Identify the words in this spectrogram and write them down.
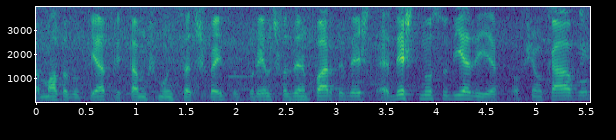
a malta do teatro e estamos muito satisfeitos por eles fazerem parte deste, deste nosso dia a dia. Ao fim e ao cabo,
